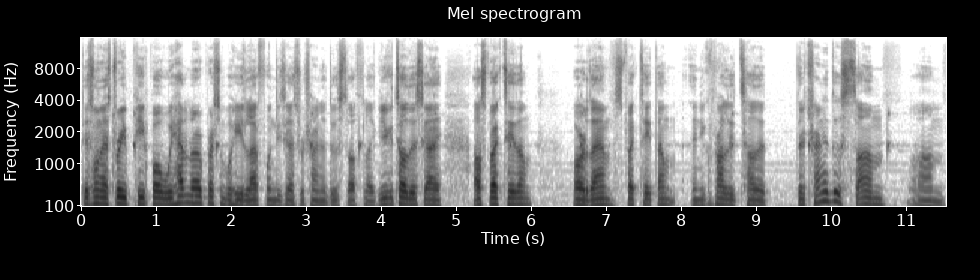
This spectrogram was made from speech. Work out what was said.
this one has three people. We had another person, but he left when these guys were trying to do stuff. Like you could tell this guy, I'll spectate them, or them spectate them, and you can probably tell that they're trying to do some um,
